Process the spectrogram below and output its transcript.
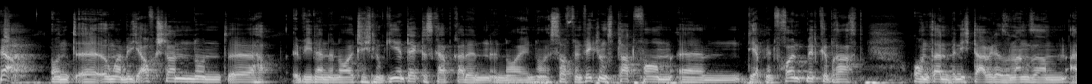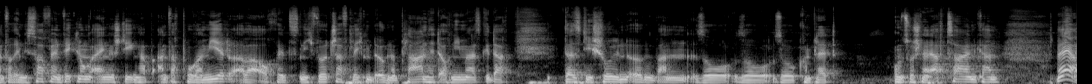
Ja, und äh, irgendwann bin ich aufgestanden und äh, habe wieder eine neue Technologie entdeckt. Es gab gerade eine neue, neue Softwareentwicklungsplattform, ähm, die hat mir ein Freund mitgebracht und dann bin ich da wieder so langsam einfach in die Softwareentwicklung eingestiegen, habe einfach programmiert, aber auch jetzt nicht wirtschaftlich mit irgendeinem Plan. Hätte auch niemals gedacht, dass ich die Schulden irgendwann so, so, so komplett und so schnell abzahlen kann. Naja,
